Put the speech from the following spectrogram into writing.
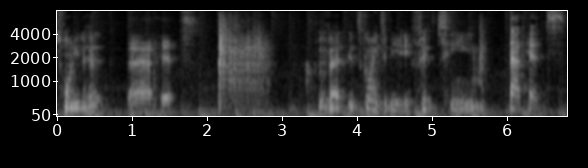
20 to hit. That hits. Vivet, it's going to be a 15. That hits.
